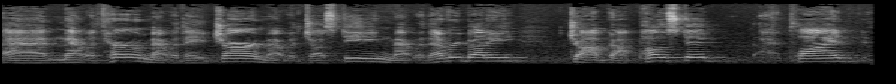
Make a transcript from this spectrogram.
Uh, met with her, met with HR, met with Justine, met with everybody. Job got posted. I applied.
